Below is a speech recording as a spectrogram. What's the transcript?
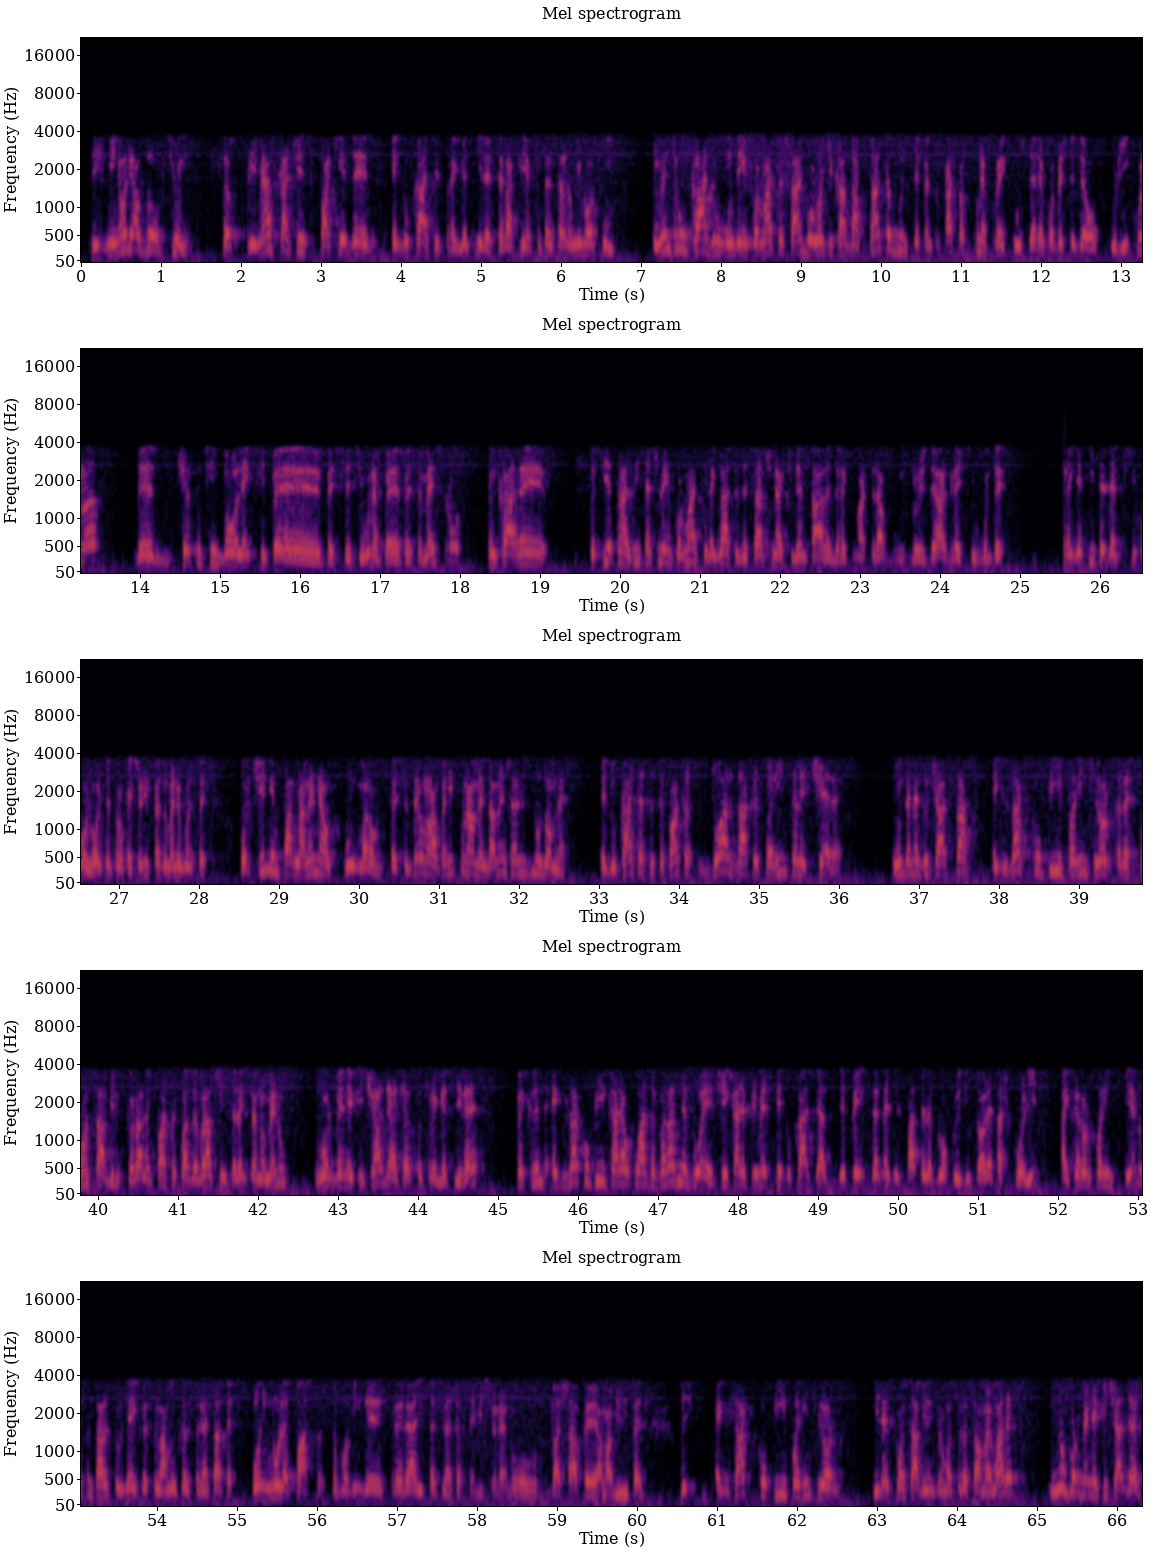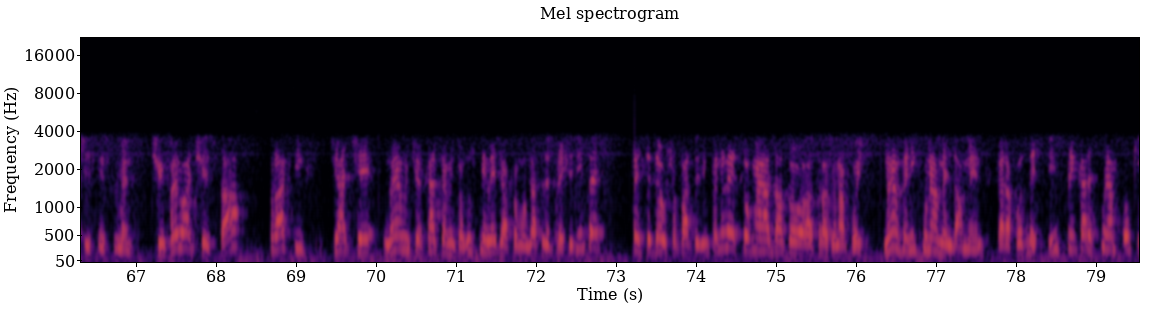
Deci minorii au două opțiuni să primească acest pachet de educație, pregătire, terapie, putem să-l numim oricum, într-un cadru unde informația să aibă o logică adaptată vârstei, pentru că asta spune proiectul USR, vorbește de o curiculă, de cel puțin două lecții pe, pe sesiune, pe, pe semestru, în care să fie transmise acele informații legate de sarcini accidentale, de recunoașterea abuzului, de agresiuni, de pregătite de psihologi, de profesioniști pe domeniul vârstei. Ori cei din Parlament ne-au spus, mă rog, PSD-ul a venit cu un amendament și a zis, nu, domne, educația să se facă doar dacă părintele cere. Unde ne duce asta? Exact copiii părinților responsabili, cărora le pasă cu adevărat și înțeleg fenomenul, vor beneficia de această pregătire pe când exact copiii care au cu adevărat nevoie, cei care primesc educația de pe internet din spatele blocului, din toaleta școlii, ai căror părinți fie nu sunt alături de ei că sunt la muncă în străinătate, ori nu le pasă, să vorbim despre realități în această emisiune, nu așa pe amabilități. Deci exact copiii părinților irresponsabili într-o măsură sau mai mare nu vor beneficia de acest instrument. Și în felul acesta, practic, ceea ce noi am încercat și am introdus prin legea promulgată de președinte, PSD-ul și o parte din PNL tocmai a dat-o, a tras înapoi. Noi am venit cu un amendament care a fost respins prin care spuneam, ok,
